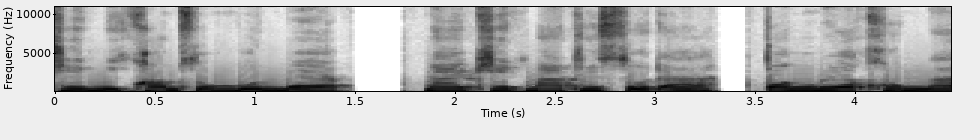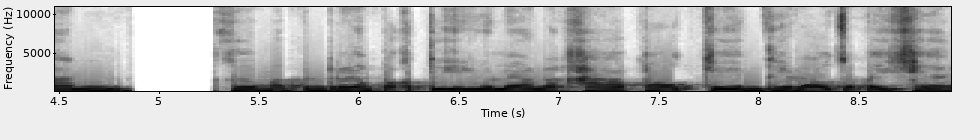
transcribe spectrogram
ทีมมีความสมบูรณ์แบบ น่าคิดมากที่สุดอะ ต้องเลือกคนนั้น คือมันเป็นเรื่องปกติอยู่แล้วนะคะ เพราะเกมที่เราจะไปแข่ง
